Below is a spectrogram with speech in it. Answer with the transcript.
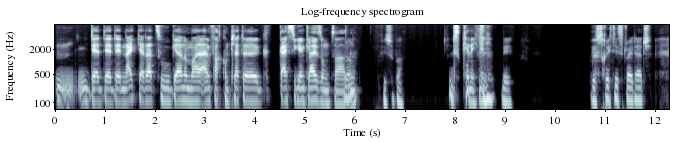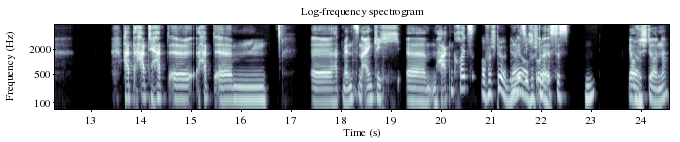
der, der, der neigt ja dazu, gerne mal einfach komplette geistige Entgleisungen zu haben. Ja. Ne? Wie super. Das kenne ich nicht. nee. Du bist richtig straight edge. Hat, hat, hat, äh, hat, ähm, äh, hat Manson eigentlich ähm, ein Hakenkreuz Auf der Stirn, im ja, ja, Gesicht Stirn. oder ist das Hm? ja auf Ja. der Stirn, ne?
